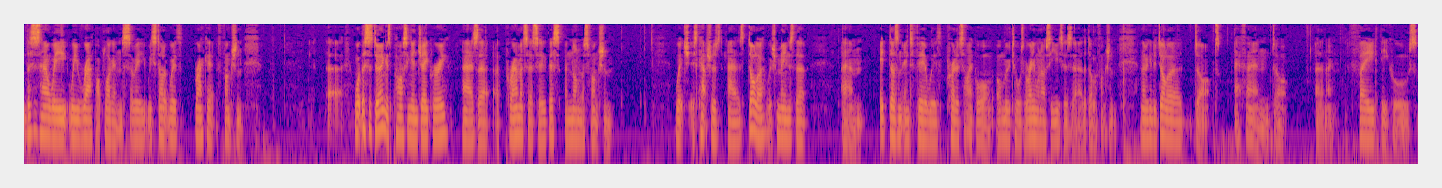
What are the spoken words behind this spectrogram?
this is how we, we wrap our plugins. So we, we start it with bracket function. Uh, what this is doing is passing in jQuery as a, a, parameter to this anonymous function, which is captured as dollar, which means that um, it doesn't interfere with prototype or, or MooTools or anyone else who uses uh, the dollar function. And then we can do dollar dot fn dot I don't know fade equals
